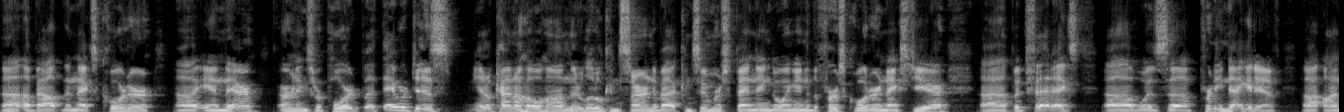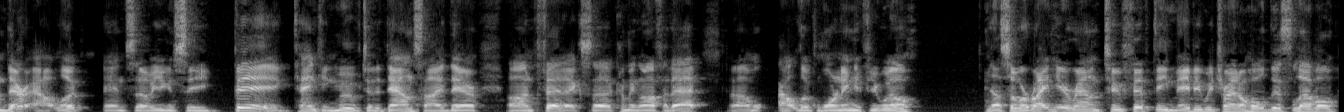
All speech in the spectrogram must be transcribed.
about the next quarter in their earnings report, but they were just, you know, kind of ho hum. They're a little concerned about consumer spending going into the first quarter next year. Uh, but FedEx uh, was uh, pretty negative uh, on their outlook. And so you can see big tanking move to the downside there on FedEx coming off of that outlook warning, if you will. Now, so we're right here around 250. Maybe we try to hold this level.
